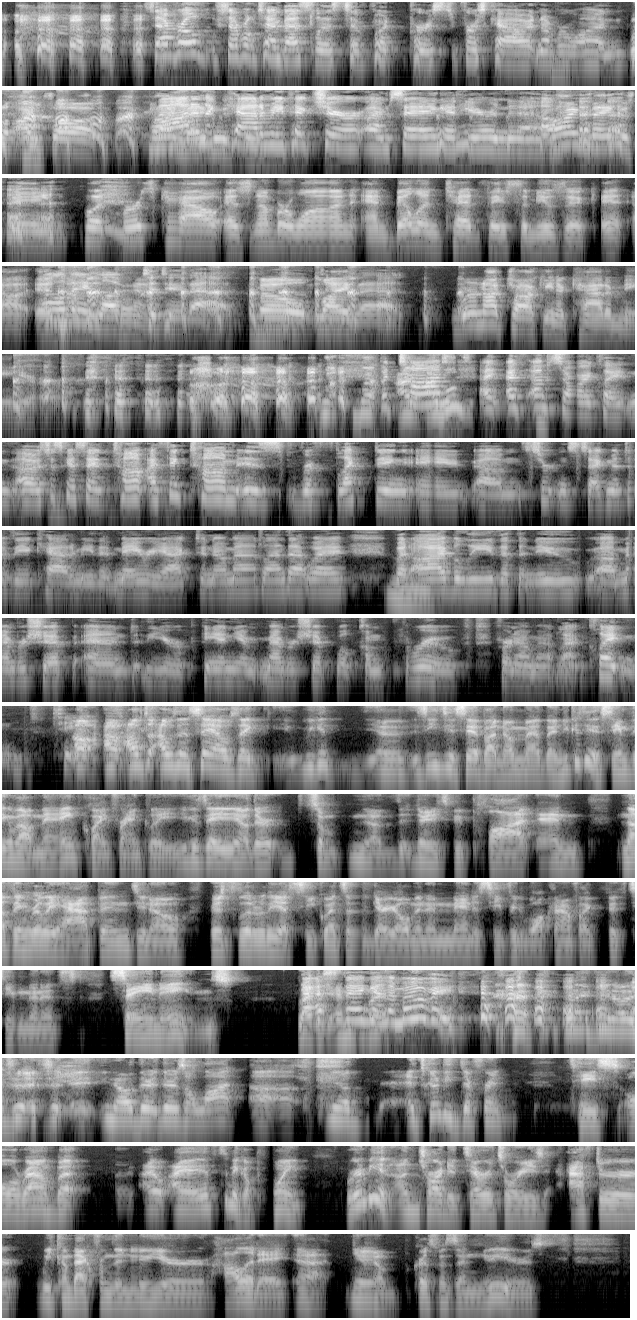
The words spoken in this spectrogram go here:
several several ten best lists have put first first cow at number one. well, I saw Not an Academy picture. I'm saying it here and now. Time Magazine put First Cow as number one, and Bill and Ted Face the Music. At, uh, at oh, they love 10. to do that. So, Love do like, that. We're not talking Academy here. but, but But I- I Tom, will- I, I, I'm sorry, Clayton. I was just going to say, Tom. I think Tom is reflecting a um, certain segment of the academy that may react to Nomadland that way. But Mhm. I believe that the new uh, membership and the European membership will come through for Nomadland. Clayton. to you. Oh, I, I, was, I was gonna say, I was like, we could. You know, it's easy to say about Nomadland. You could say the same thing about Mank, quite frankly. You could say, you know, there some, you know, there needs to be plot and nothing really happened. You know, there's literally a sequence of Gary Oldman and Amanda Seyfried walking around for like 15 minutes saying names. Like, Best thing in the movie. like you know, it's, it's, you know, there, there's a lot. Uh, you know, it's going to be different tastes all around. But I, I have to make a point. We're going to be in uncharted territories after we come back from the New Year holiday. Uh, you know, Christmas and New Year's.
